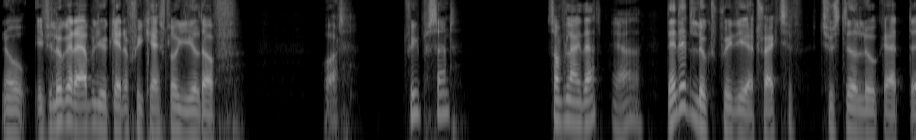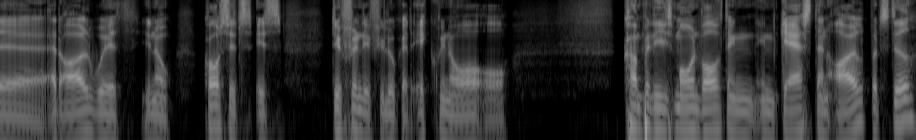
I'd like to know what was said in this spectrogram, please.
You know, if you look at Apple, you get a free cash flow yield of what three percent, something like that. yeah, Then it looks pretty attractive to still look at uh, at oil with you know. Of course, it's it's different if you look at Equinor or companies more involved in, in gas than oil, but still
